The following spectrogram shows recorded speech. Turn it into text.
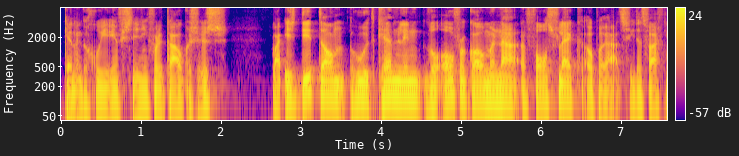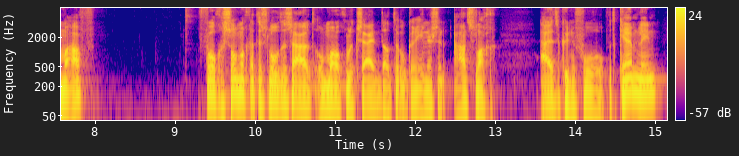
Kennelijk een goede investering voor de Caucasus. Maar is dit dan hoe het Kremlin wil overkomen na een false flag operatie? Dat vraag ik me af. Volgens sommigen tenslotte zou het onmogelijk zijn dat de Oekraïners een aanslag uit kunnen voeren op het Kremlin.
